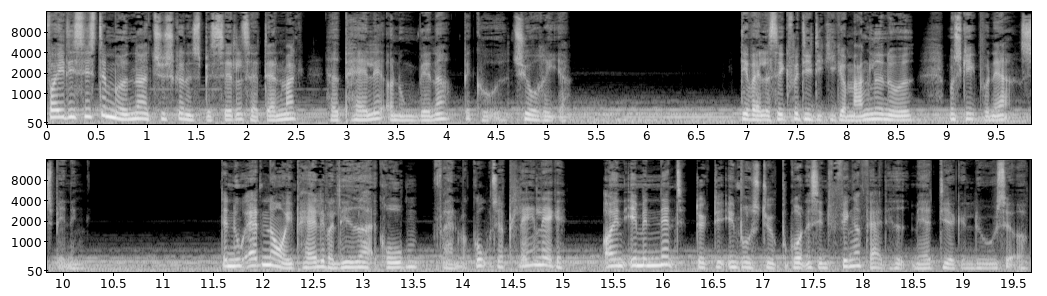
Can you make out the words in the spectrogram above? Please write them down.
For i de sidste måneder af tyskernes besættelse af Danmark havde Palle og nogle venner begået tyverier. Det var ellers ikke, fordi de gik og manglede noget, måske på nær spænding. Den nu 18-årige Palle var leder af gruppen, for han var god til at planlægge, og en eminent dygtig indbrudstyv på grund af sin fingerfærdighed med at dirke låse op.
